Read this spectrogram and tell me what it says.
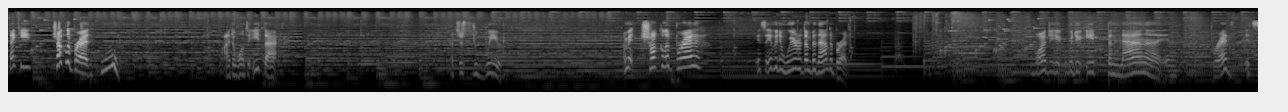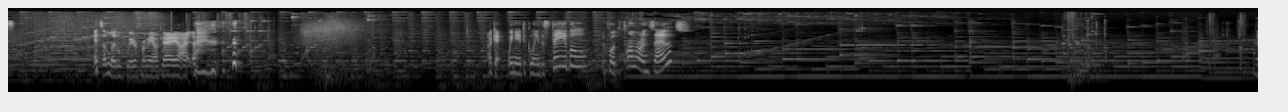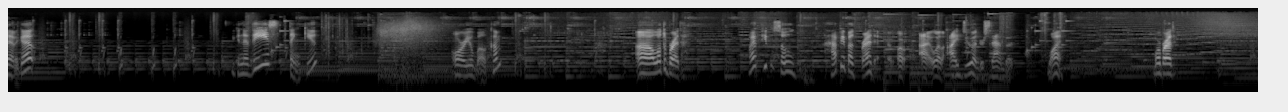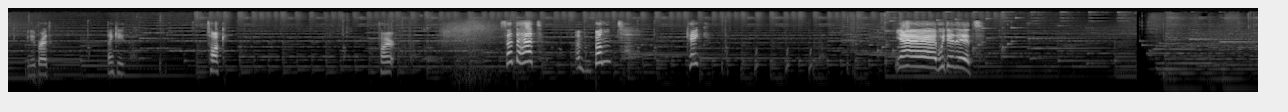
Thank you. Chocolate bread. Ooh. I don't want to eat that. Just weird. I mean, chocolate bread? It's even weirder than banana bread. Why do you would you eat banana in bread? It's it's a little weird for me, okay? I Okay, we need to clean this table before the time runs out. There we go. You can have these, thank you. Or you're welcome. Uh, a lot of bread. Why are people so happy about bread? Or, I, well, I do understand, but why? More bread. We need bread. Thank you. Talk. Fire. Santa hat! And Bundt! Cake! Yeah, we did it!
